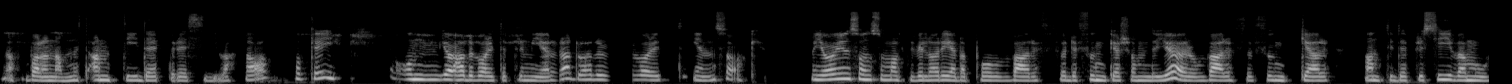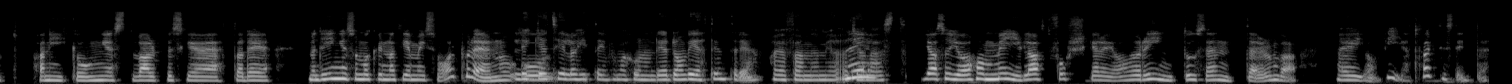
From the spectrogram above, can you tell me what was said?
ja, bara namnet antidepressiva. Ja, okej. Okay. Om jag hade varit deprimerad då hade det varit en sak. Men jag är ju en sån som alltid vill ha reda på varför det funkar som det gör och varför funkar antidepressiva mot panikångest? Varför ska jag äta det? Men det är ingen som har kunnat ge mig svar på det än. Och, Lycka till att hitta information om det. De vet inte det, har jag för mig om jag, att jag läst. Alltså jag har mejlat forskare, jag har ringt docenter. De bara, nej jag vet faktiskt inte.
